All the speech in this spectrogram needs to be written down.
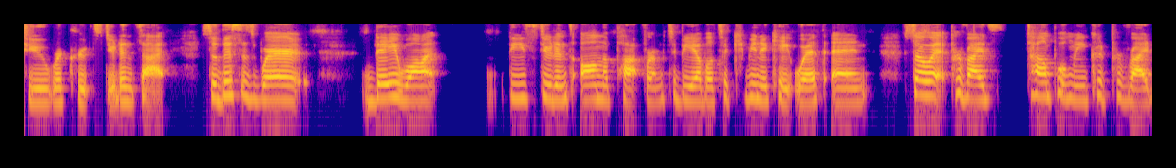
to recruit students at. So this is where they want these students on the platform to be able to communicate with and so it provides talent pool me could provide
